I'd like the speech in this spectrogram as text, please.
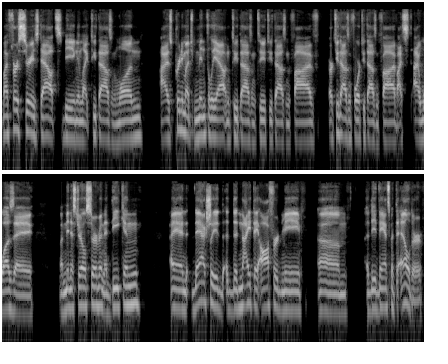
my first serious doubts being in like 2001. I was pretty much mentally out in 2002, 2005, or 2004, 2005. I, I was a a ministerial servant, a deacon, and they actually the the night they offered me um, the advancement to elder.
